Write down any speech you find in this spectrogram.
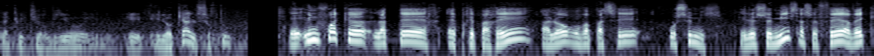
la culture bio et, et- et locale surtout. Et une fois que la terre est préparée, alors on va passer au semis. Et le semis, ça se fait avec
